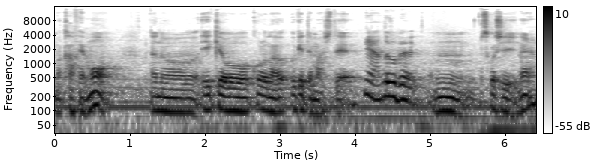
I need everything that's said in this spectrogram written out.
まあ、カフェもあの影響をコロナ受けてまして、yeah, a little bit. うん、少しね、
